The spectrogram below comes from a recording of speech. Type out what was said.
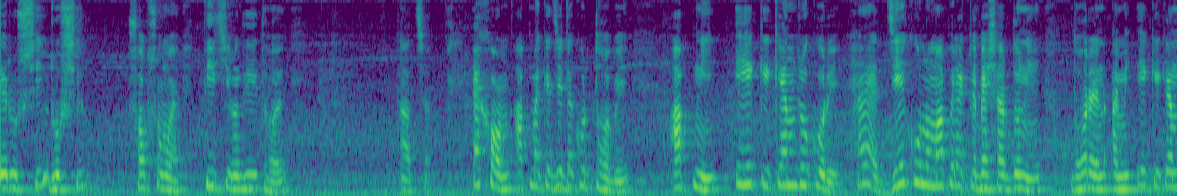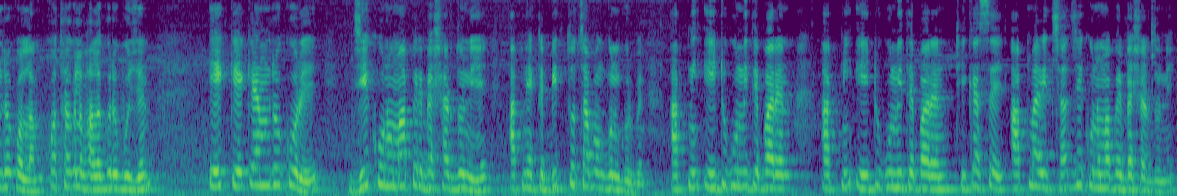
এ রশ্মি রশ্মির সবসময় তীর চিহ্ন দিয়ে দিতে হয়। আচ্ছা এখন আপনাকে যেটা করতে হবে, আপনি এ কে কেন্দ্র করে হ্যাঁ যে কোনো মাপের একটা ব্যাসার্ধ নিয়ে, ধরেন আমি এ কে কেন্দ্র করলাম, কথাগুলো ভালো করে বুঝেন। এ কে কেন্দ্র করে যে কোনো মাপের ব্যাসার্ধ নিয়ে আপনি একটা বৃত্তচাপ অঙ্কন করবেন। আপনি এইটুকু নিতে পারেন, আপনি এইটুকু নিতে পারেন, ঠিক আছে? আপনার ইচ্ছা যে কোনো মাপের ব্যাসার্ধ নিয়ে।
